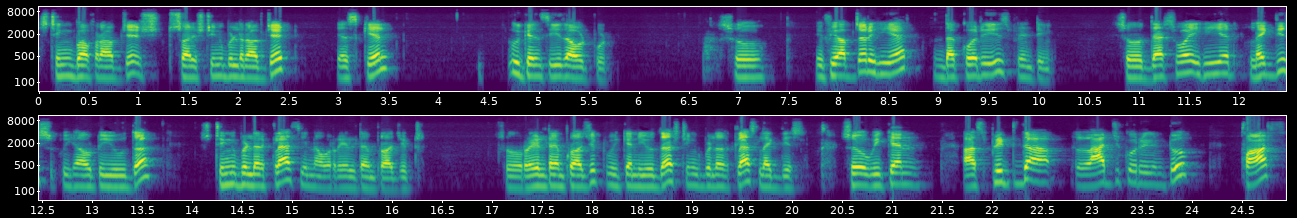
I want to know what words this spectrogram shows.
string buffer object sorry string builder object SQL we can see the output. So if you observe here the query is printing. So that's why here like this we have to use the string builder class in our real-time project. So real-time project we can use the string builder class like this. So we can uh, split the large query into parts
